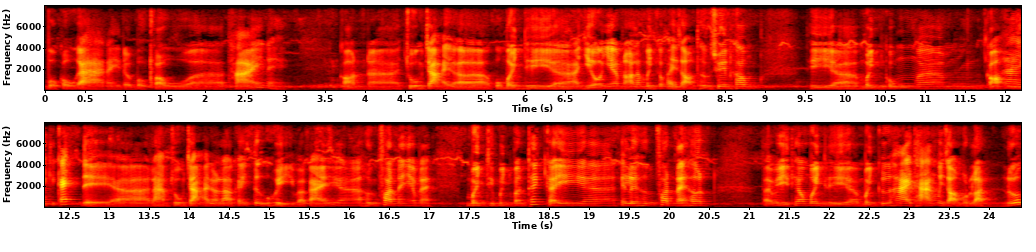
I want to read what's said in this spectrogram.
Bồ câu gà này rồi bồ câu uh, thái này còn uh, chuồng trại uh, của mình thì uh, nhiều anh em nói là mình có phải dọn thường xuyên không? Thì uh, mình cũng uh, có hai cái cách để uh, làm chuồng trại đó là cái tự hủy và cái uh, hứng phân anh em này. Mình thì mình vẫn thích cái uh, cái lưới hứng phân này hơn. Tại vì theo mình thì mình cứ hai tháng mình dọn một lần nước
